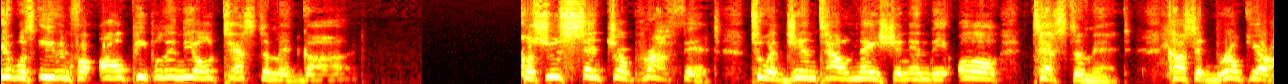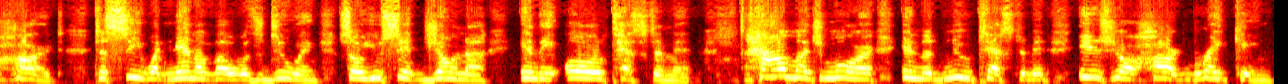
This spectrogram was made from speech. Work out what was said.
It was even for all people in the Old Testament, God. Because you sent your prophet to a Gentile nation in the Old Testament because it broke your heart to see what Nineveh was doing. So you sent Jonah in the Old Testament. How much more in the New Testament is your heart breaking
